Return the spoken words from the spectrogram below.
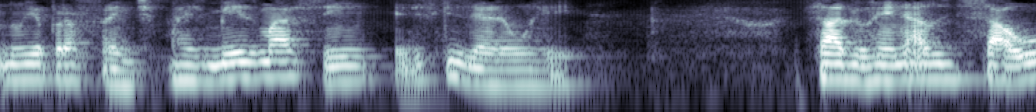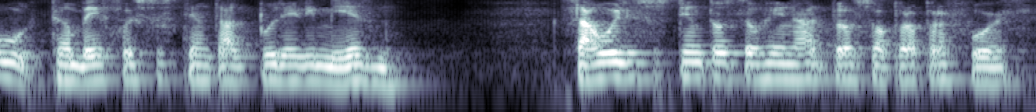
não ia para frente, mas mesmo assim, eles quiseram um rei. Sabe, o reinado de Saul também foi sustentado por ele mesmo. Saul ele sustentou seu reinado pela sua própria força.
